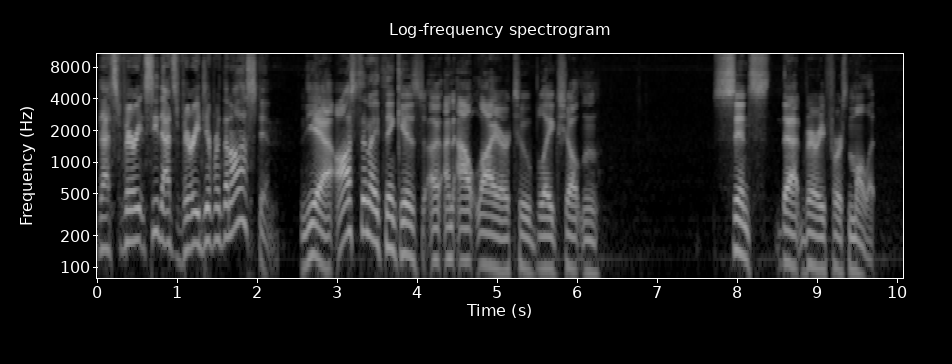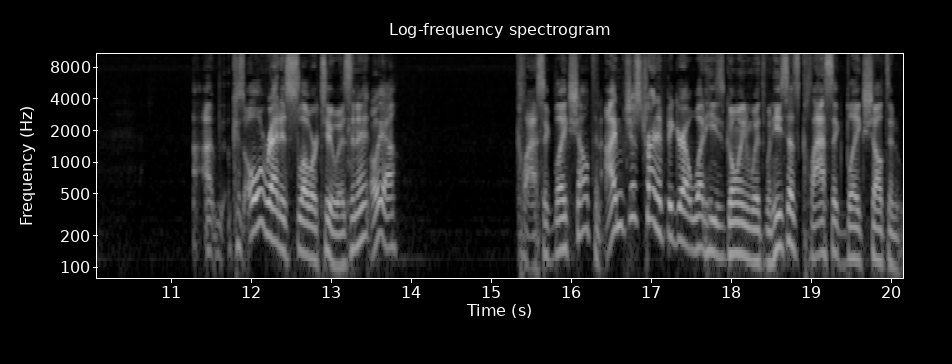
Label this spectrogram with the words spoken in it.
That's very see that's very different than Austin. Yeah, Austin, I think, is a, an outlier to Blake Shelton since that very first mullet. Because Ol' Red is slower too, isn't it? Oh yeah. Classic Blake Shelton. I'm just trying to figure out what he's going with when he says classic Blake Shelton.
